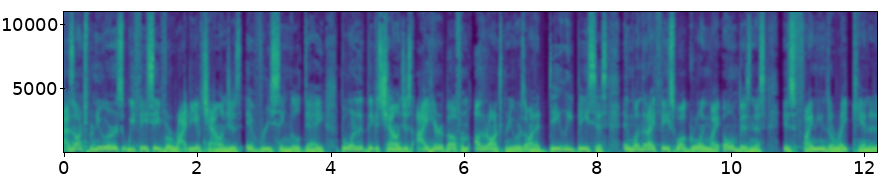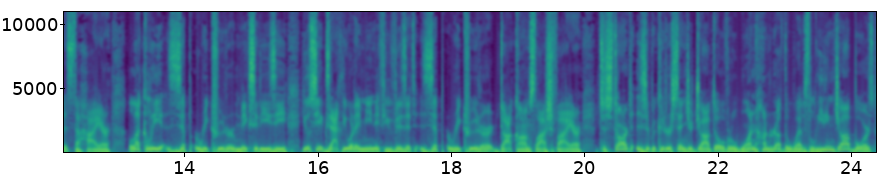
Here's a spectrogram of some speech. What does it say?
As entrepreneurs, we face a variety of challenges every single day. But one of the biggest challenges I hear about from other entrepreneurs on a daily basis, and one that I face while growing my own business, is finding the right candidates to hire. Luckily, ZipRecruiter makes it easy. You'll see exactly what I mean if you visit ziprecruiter.com slash fire. To start, ZipRecruiter sends your job to over 100 of the web's leading job boards,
